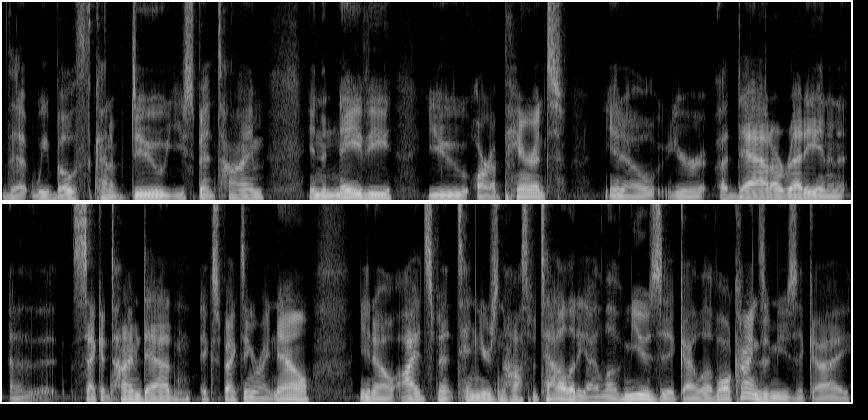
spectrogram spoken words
that we both kind of do. You spent time in the Navy. You are a parent you know you're a dad already and a, second time dad expecting right now. You know i had spent 10 years in hospitality. I love music. I love all kinds of music. I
